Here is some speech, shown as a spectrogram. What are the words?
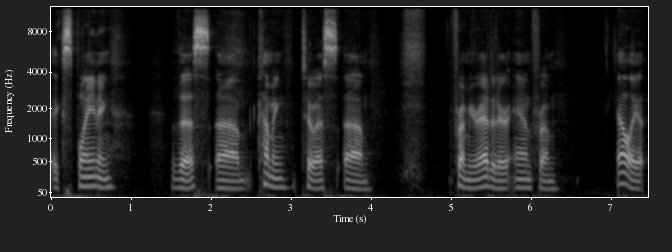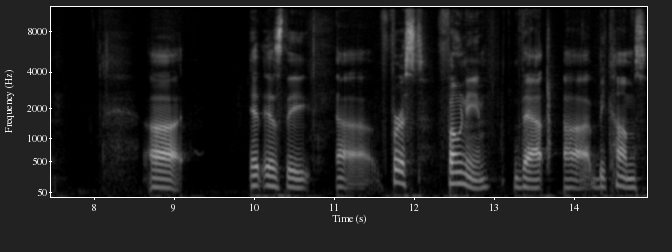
explaining this um, coming to us um, from your editor and from Eliot. Uh, it is the uh, first phoneme that uh, becomes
